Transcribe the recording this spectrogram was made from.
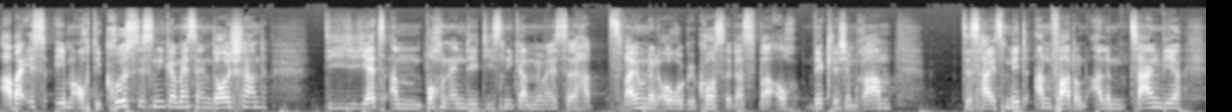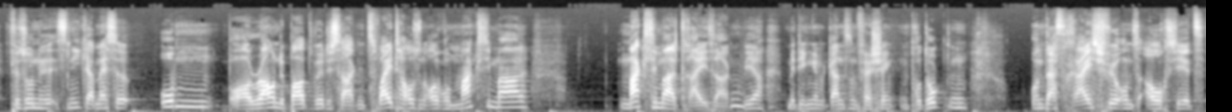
Aber ist eben auch die größte Sneakermesse in Deutschland. Die jetzt am Wochenende, die Sneakermesse, hat 200 Euro gekostet. Das war auch wirklich im Rahmen. Das heißt, mit Anfahrt und allem zahlen wir für so eine Sneakermesse um, boah, roundabout würde ich sagen, 2000 Euro maximal. Maximal drei, sagen wir, mit den ganzen verschenkten Produkten. Und das reicht für uns auch jetzt.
